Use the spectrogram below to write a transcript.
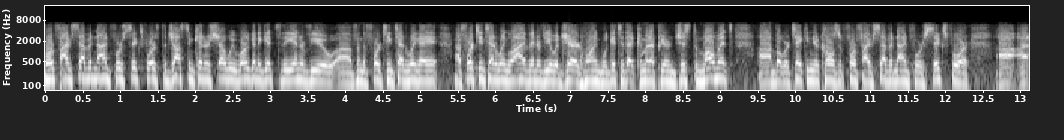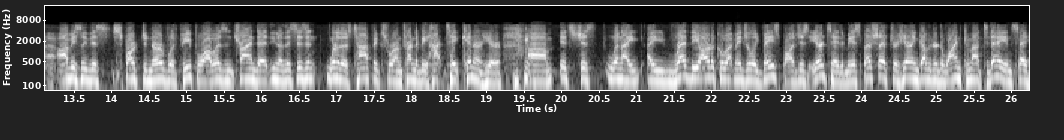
457 946 It's the Justin Kinner Show. We were going to get to the interview uh, from the 1410 Wing uh, 1410 Wing Live interview with Jared Hoying. We'll get to that coming up here in just a moment. Um, but we're taking your calls at 457 9464. Uh, Obviously, this sparked a nerve with people. I wasn't trying to, you know, this isn't one of those topics where I'm trying to be hot take Kinner here. um, it's just when I, I read the article about Major League Baseball, it just irritated me, especially after hearing Governor DeWine come out today and say,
